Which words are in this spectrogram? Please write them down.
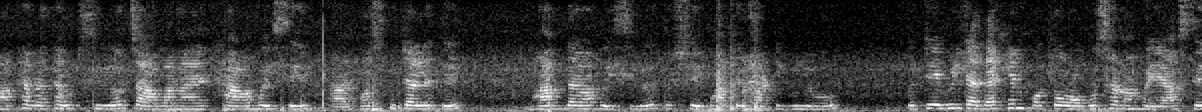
মাথা ব্যথা উঠছিল, চা বানায় খাওয়া হয়েছে। আর হসপিটালেতে ভাত দেওয়া হয়েছিল, তো সেই ভাতের বাটিগুলো তো টেবিলটা দেখেন কত অগোছানো হয়ে আছে।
